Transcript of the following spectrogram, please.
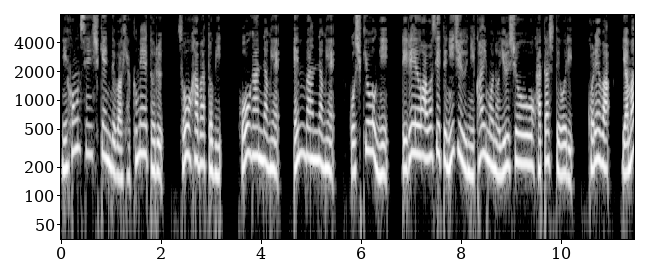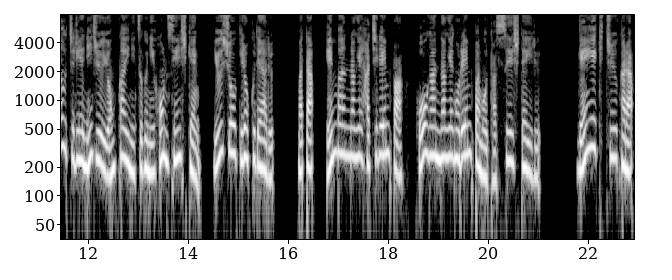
日本選手権では100メートル、総幅跳び、砲丸投げ、円盤投げ、五種競技、リレーを合わせて22回もの優勝を果たしており、これは山内理恵24回に次ぐ日本選手権優勝記録である。また、円盤投げ8連覇、砲丸投げ5連覇も達成している。現役中から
